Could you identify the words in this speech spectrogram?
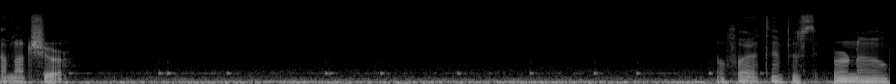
I'm not sure. Fire Tempest Inferno.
